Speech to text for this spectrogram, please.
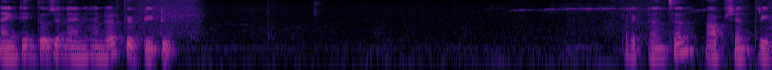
nineteen thousand nine hundred fifty two correct answer option three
